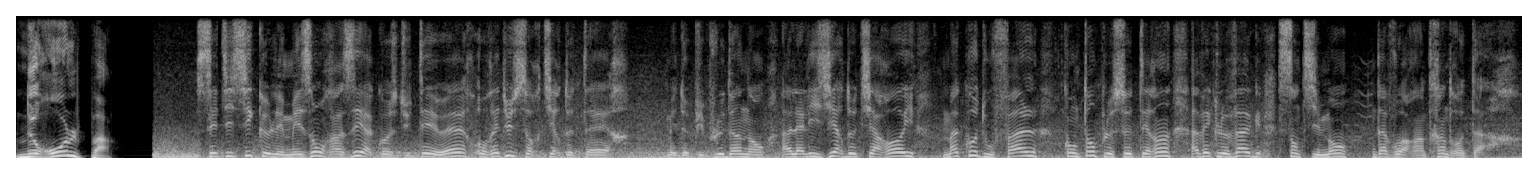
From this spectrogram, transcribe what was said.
ne roule pas. C'est ici que les maisons rasées à cause du TER auraient dû sortir de terre. Mais depuis plus d'un an, à la lisière de Tiaroy, Mako Doufal contemple ce terrain avec le vague sentiment d'avoir un train de retard.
